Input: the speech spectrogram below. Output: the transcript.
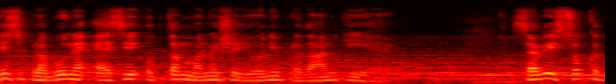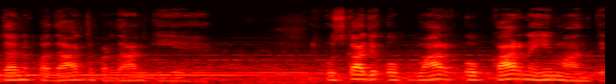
जिस प्रभु ने ऐसी उत्तम मनुष्य योनि प्रदान की है, सभी सुख धन पदार्थ प्रदान किए हैं। उसका जो उपमार, उपकार नहीं मानते,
